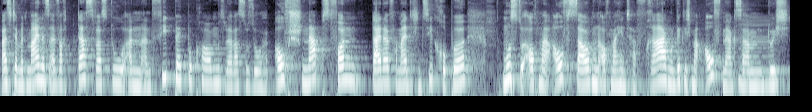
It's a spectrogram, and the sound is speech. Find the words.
was ich damit meine, ist einfach das, was du an, an Feedback bekommst oder was du so aufschnappst von deiner vermeintlichen Zielgruppe, musst du auch mal aufsaugen und auch mal hinterfragen und wirklich mal aufmerksam durch,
